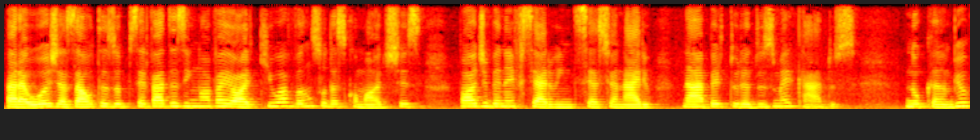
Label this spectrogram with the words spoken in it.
Para hoje, as altas observadas em Nova York e o avanço das commodities pode beneficiar o índice acionário na abertura dos mercados. No câmbio,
